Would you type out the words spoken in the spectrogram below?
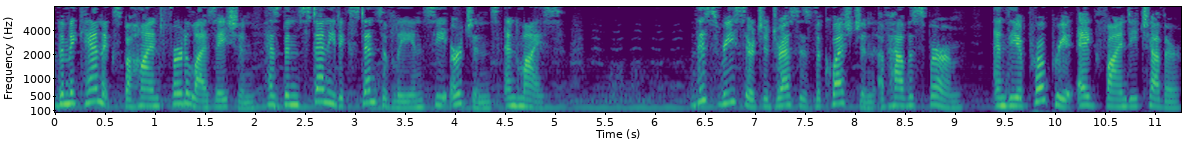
the mechanics behind fertilization has been studied extensively in sea urchins and mice. This research addresses the question of how the sperm and the appropriate egg find each other,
